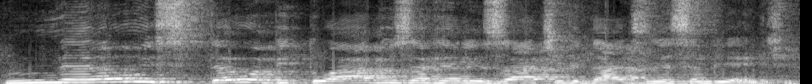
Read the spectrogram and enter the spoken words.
não estão habituados a realizar atividades nesse ambiente.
